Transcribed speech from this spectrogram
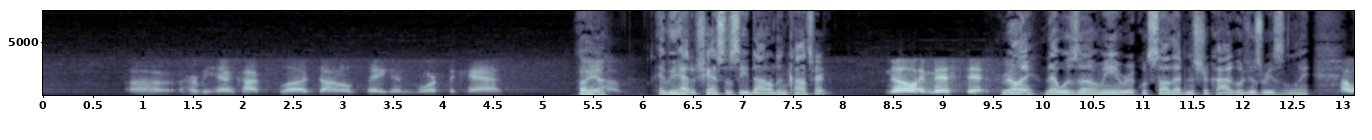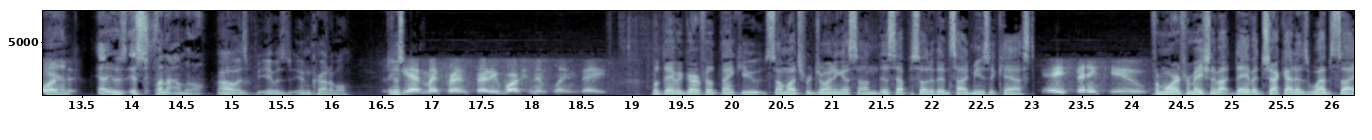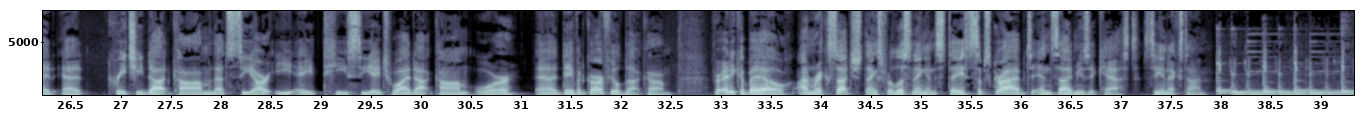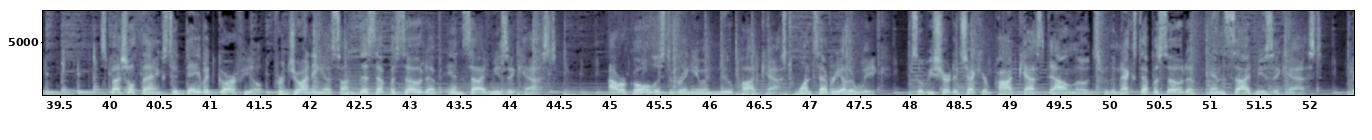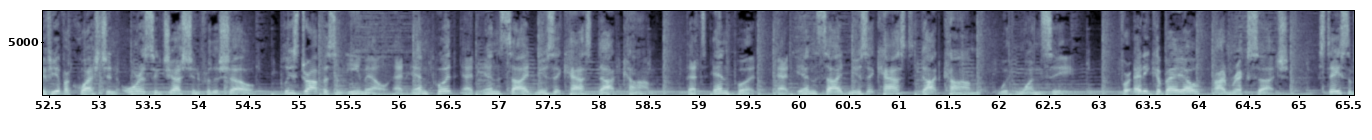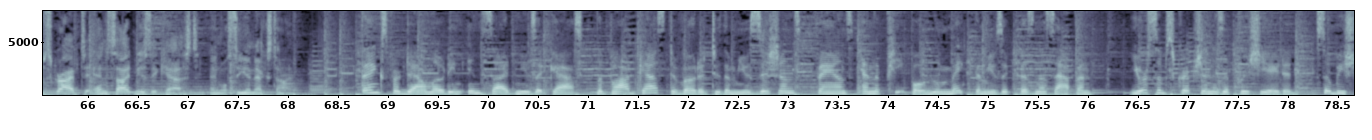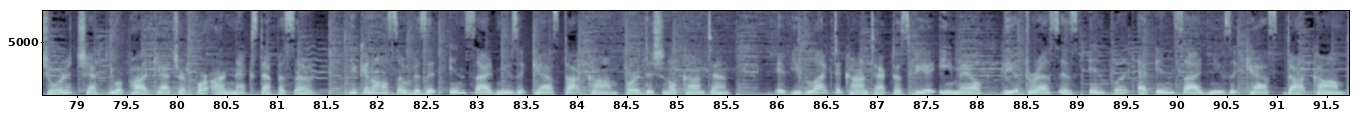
uh, Herbie Hancock Flood, Donald Fagen, Morph the Cat. Oh yeah. Have you had a chance to see Donald in concert? No, I missed it. Really? That was uh, me and Rick was saw that in Chicago just recently. How was And, it? uh, It was it's phenomenal. Oh, it was it was incredible. I think you had my friend Freddie Washington playing bass. Well, David Garfield, thank you so much for joining us on this episode of Inside Music Cast. Hey, thank you. For more information about David, check out his website at creatchy.com. That's C R E A T C H Y.com or uh, davidgarfield.com. For Eddie Cabello, I'm Rick Such. Thanks for listening and stay subscribed to Inside Music Cast. See you next time. Special thanks to David Garfield for joining us on this episode of Inside Music Cast. Our goal is to bring you a new podcast once every other week, so be sure to check your podcast downloads for the next episode of Inside Music Cast. If you have a question or a suggestion for the show, please drop us an email at input at insidemusiccast.com. That's input at insidemusiccast.com with one C. For Eddie Cabello, I'm Rick Such. Stay subscribed to Inside Music Cast, and we'll see you next time. Thanks for downloading Inside Music Cast, the podcast devoted to the musicians, fans, and the people who make the music business happen. Your subscription is appreciated, so be sure to check your podcatcher for our next episode. You can also visit InsideMusicCast.com for additional content. If you'd like to contact us via email, the address is input at InsideMusicCast.com.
